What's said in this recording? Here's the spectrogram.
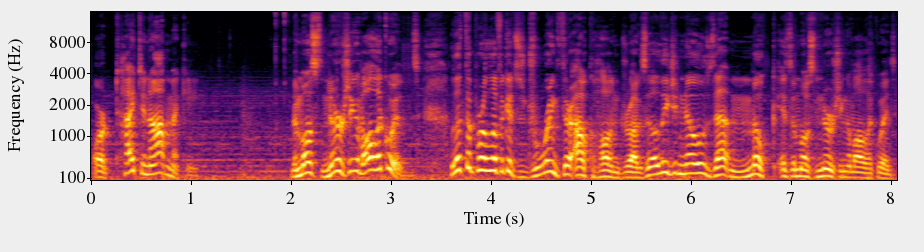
or Titanomachy. The most nourishing of all liquids. Let the prolificates drink their alcohol and drugs. The Legion knows that milk is the most nourishing of all liquids,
